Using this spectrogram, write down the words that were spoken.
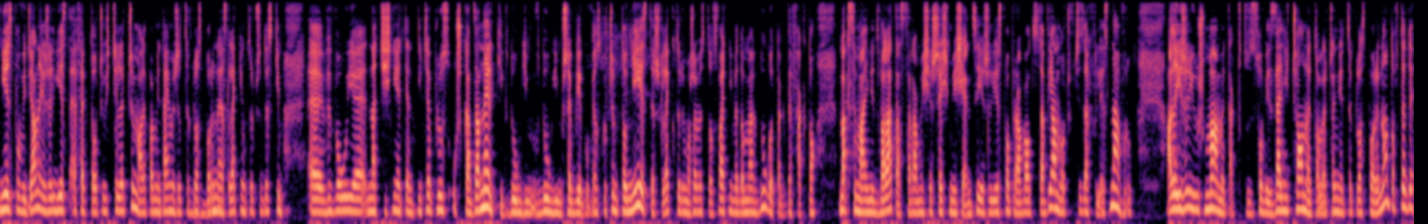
nie jest powiedziane, jeżeli jest efekt, to oczywiście leczymy, ale pamiętajmy, że cyklosporyna jest lekiem, który przede wszystkim e, wywołuje naciśnienie tętnicze plus uszkadza nerki w długim, w długim przebiegu. W związku z czym to nie jest też lek, który możemy stosować nie wiadomo jak długo, tak de facto maksymalnie dwa lata. Staramy się 6 miesięcy. Jeżeli jest poprawa, odstawiamy. Oczywiście za chwilę jest nawrót. Ale jeżeli już mamy, tak w cudzysłowie, zaliczone to leczenie cyklosporyną, to wtedy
